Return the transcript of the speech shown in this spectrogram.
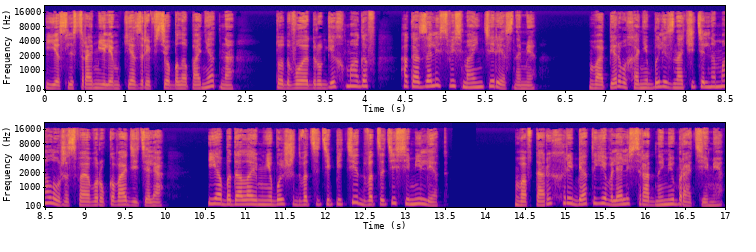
Если с Рамилем Кезри все было понятно, то двое других магов оказались весьма интересными — во-первых, они были значительно моложе своего руководителя. Я бы дала им не больше 25-27 лет. Во-вторых, ребята являлись родными братьями.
